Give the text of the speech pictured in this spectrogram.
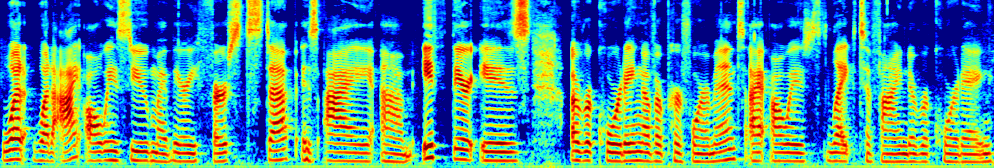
what what I always do, my very first step is I, um, if there is a recording of a performance, I always like to find a recording,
